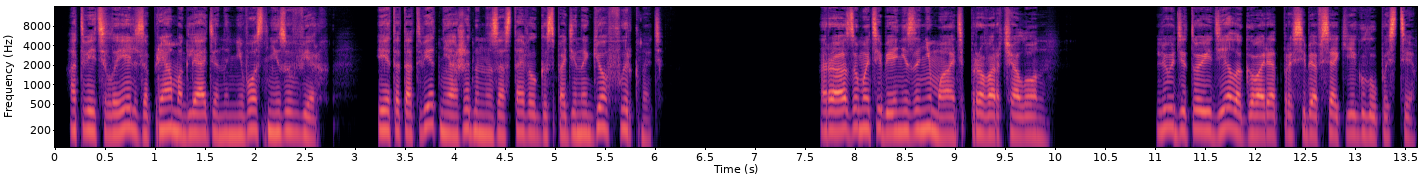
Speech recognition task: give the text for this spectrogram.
— ответила Эльза, прямо глядя на него снизу вверх, и этот ответ неожиданно заставил господина Гё фыркнуть. «Разума тебе не занимать», — проворчал он. «Люди то и дело говорят про себя всякие глупости.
